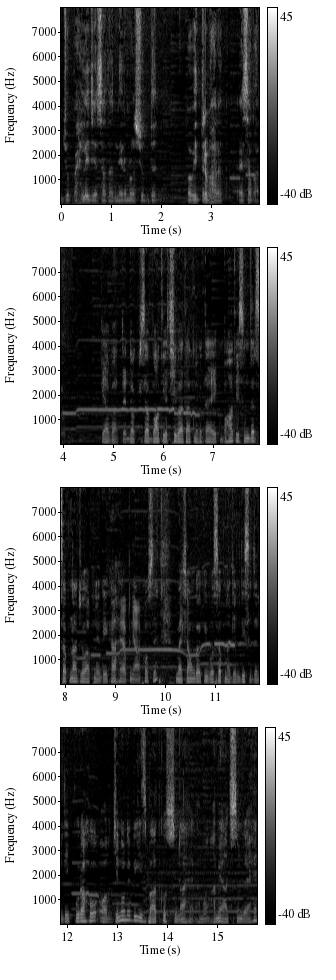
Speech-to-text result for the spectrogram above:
जो पहले जैसा था निर्मल शुद्ध पवित्र भारत ऐसा भारत। क्या बात है? डॉक्टर साहब, बहुत ही अच्छी बात आपने बताया। एक बहुत ही सुंदर सपना जो आपने देखा है अपनी आँखों से, मैं चाहूँगा कि वो सपना जल्दी से जल्दी पूरा हो और जिन्होंने भी इस बात को सुना है, हम, हमें आज सुन रहे हैं।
